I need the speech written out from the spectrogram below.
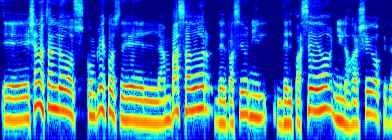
eh, ya no están los complejos del Ambassador, del paseo, ni del paseo, ni los gallegos, que te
